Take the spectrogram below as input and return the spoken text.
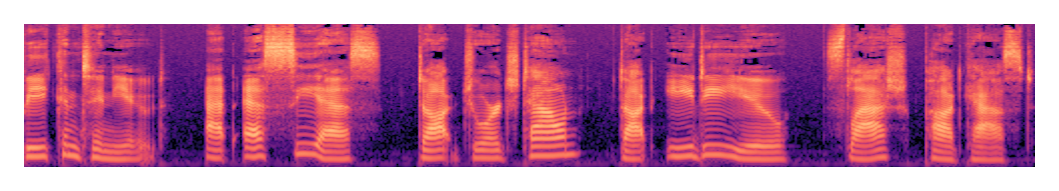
be continued at scs.georgetown.edu slash podcast.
